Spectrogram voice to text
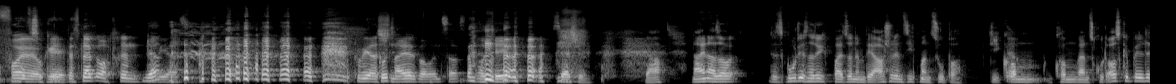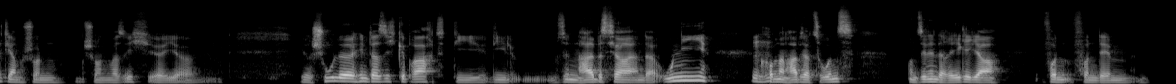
Voll, okay. okay. Das bleibt auch drin, ja? Tobias. Tobias Gut. schneidet bei uns aus. okay, sehr schön. Ja, nein, also das Gute ist natürlich, bei so einem BA-Student sieht man super. Die kommen, ja. kommen ganz gut ausgebildet, die haben schon, schon was ich, äh, ihr, ihre Schule hinter sich gebracht. Die, die sind ein halbes Jahr an der Uni, mhm. kommen dann ein halbes Jahr zu uns und sind in der Regel ja von, von, dem,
